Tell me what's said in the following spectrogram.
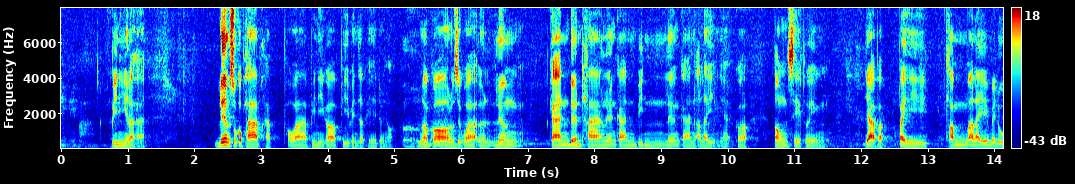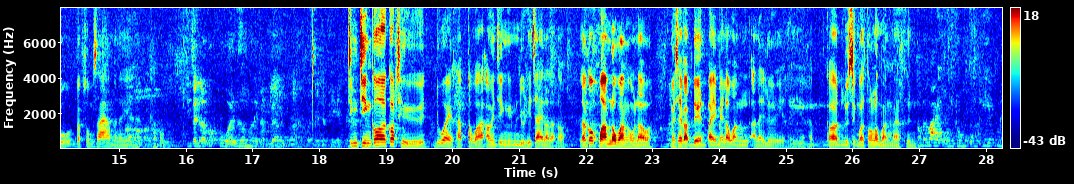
ยังไงบ้าง ปีนี้เหรอฮะเรื่องสุขภาพครับ เพราะว่าปีนี้ก็ปีเป็นจเพศด้วยเนาะเออแล้วก็รู้สึกว่าเออเรื่องการเดินทางเรื่องการบินเรื่องการอะไรอย่างเงี้ยก็ต้องเซฟตัวเอง อย่าแบบไปทำอะไรไม่รู้แบบซุ่มซ่ามอะไรเงี้ยครับผม จริงๆเราก็กลัวเรื่องอะไรแบบเรื่องจริง ๆ ก็ก็ถือด้วยครับ แต่ว่าเอาจริงๆมันอยู่ที่ใจเราแหละเนาะแล้วก็ความระวังของเราไม่ใช่แบบเดินไปไม่ระวังอะไรเลยอะไรเงี้ยครับก็รู้สึกว่าต้องระวังมากขึ้น ต้องไปไหว้องค์ทงองค์เทพไหม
